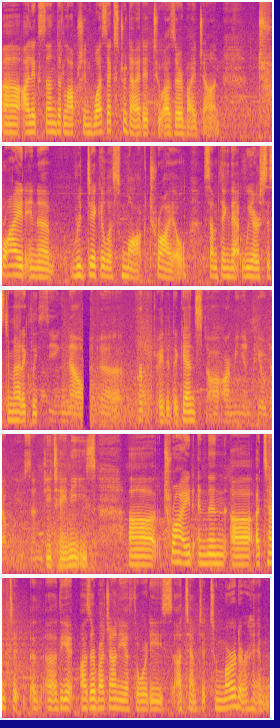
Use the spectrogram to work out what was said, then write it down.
Uh, Alexander Lapshin was extradited to Azerbaijan, tried in a ridiculous mock trial, something that we are systematically seeing now uh, perpetrated against Armenian POWs and detainees uh, tried and then uh, attempted, uh, uh, the Azerbaijani authorities attempted to murder him.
